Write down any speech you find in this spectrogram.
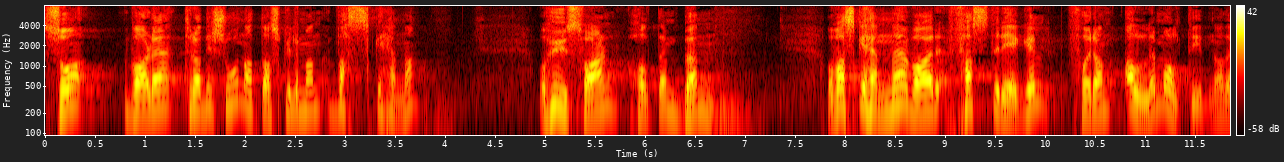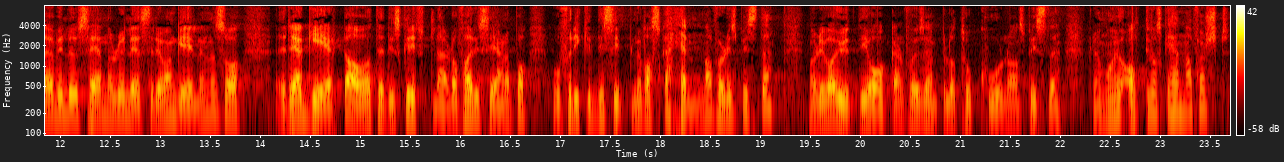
så var det tradisjon at da skulle man vaske hendene. Og husfaren holdt en bønn. Å vaske hendene var fast regel foran alle måltidene. og det vil du se Når du leser evangeliene, så reagerte av og til de skriftlærde og fariseerne på hvorfor ikke disiplene vaska hendene før de spiste. Når de var ute i åkeren for eksempel, og tok korn og spiste. For De må jo alltid vaske hendene først.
